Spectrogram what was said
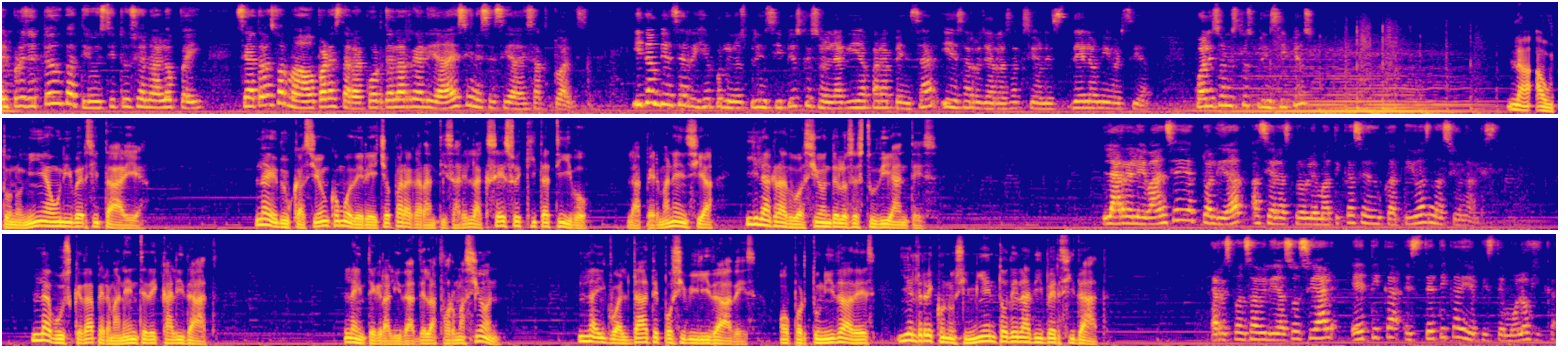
El proyecto educativo institucional OPEI se ha transformado para estar acorde a las realidades y necesidades actuales. Y también se rige por unos principios que son la guía para pensar y desarrollar las acciones de la universidad. ¿Cuáles son estos principios? La autonomía universitaria. La educación como derecho para garantizar el acceso equitativo, la permanencia y la graduación de los estudiantes. La relevancia y actualidad hacia las problemáticas educativas nacionales. La búsqueda permanente de calidad. La integralidad de la formación. La igualdad de posibilidades, oportunidades y el reconocimiento de la diversidad. La responsabilidad social, ética, estética y epistemológica.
